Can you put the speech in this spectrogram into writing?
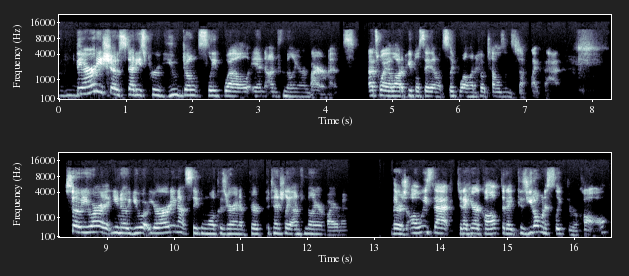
they already show studies prove you don't sleep well in unfamiliar environments. That's why a lot of people say they don't sleep well in hotels and stuff like that. So you are, you know, you you're already not sleeping well because you're in a potentially unfamiliar environment. There's always that. Did I hear a call? Did I? Because you don't want to sleep through a call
